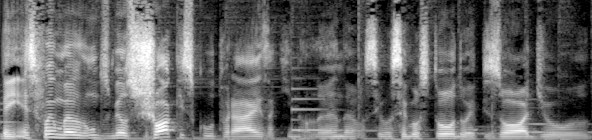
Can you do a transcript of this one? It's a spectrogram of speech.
Bem, esse foi um dos meus choques culturais aqui na Holanda. Se você gostou do episódio,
